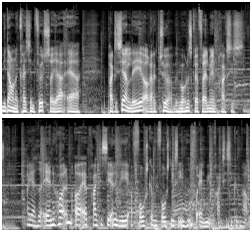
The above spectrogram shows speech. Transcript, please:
Mit navn er Christian Føtz, og jeg er praktiserende læge og redaktør ved Månedskrift for Almen Praksis. Og jeg hedder Anne Holm og er praktiserende læge og forsker ved Forskningsenheden for Almen Praksis i København.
